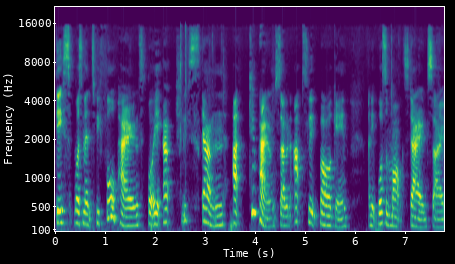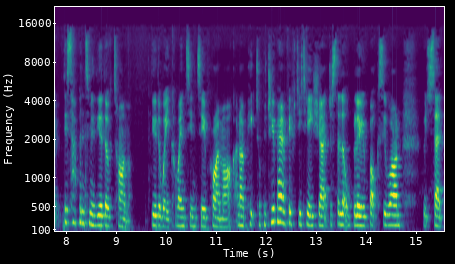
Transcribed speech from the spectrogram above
This was meant to be £4, but it actually scanned at £2, so an absolute bargain, and it wasn't marked down. So this happened to me the other time, the other week. I went into Primark and I picked up a £2.50 t-shirt, just a little blue boxy one, which said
